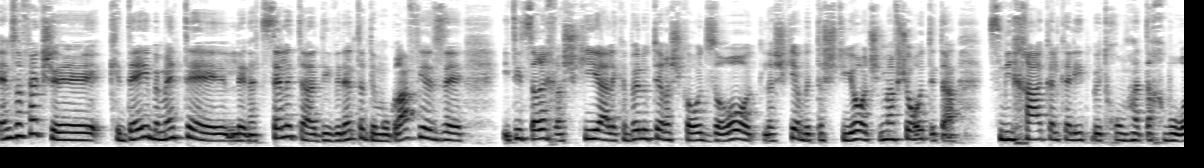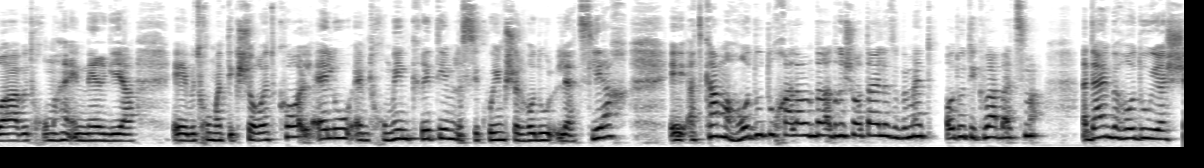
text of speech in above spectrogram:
אין ספק שכדי באמת אה, לנצל את הדיבידנד הדמוגרפי הזה, היא תצטרך להשקיע, לקבל יותר השקעות זרות, להשקיע בתשתיות שמאפשרות את הצמיחה הכלכלית בתחום התחבורה, בתחום האנרגיה, אה, בתחום התקשורת. כל אלו הם תחומים קריטיים לסיכויים של הודו להצליח. אה, עד כמה הודו תוכל לענות על הדרישות האלה, זה באמת הודו תקבע בעצמה. עדיין בהודו יש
